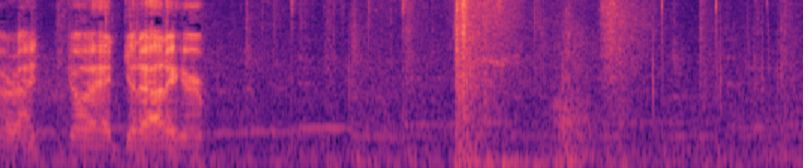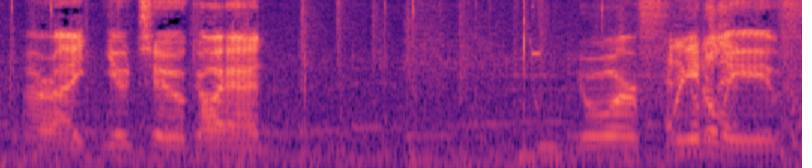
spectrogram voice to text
Alright, go ahead, get out of here. Alright, you two, go ahead. You're free to over there. leave.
